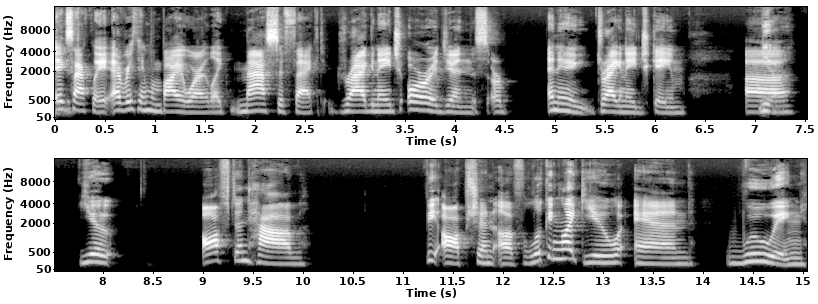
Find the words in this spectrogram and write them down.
exactly. Everything from BioWare, like Mass Effect, Dragon Age Origins, or any Dragon Age game, uh, Yeah. you often have the option of looking like you and wooing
